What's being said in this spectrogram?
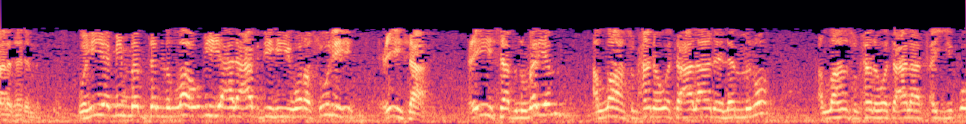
ማለት አይደለም وهي مما امتن الله به على عبده ورسوله عيسى. عيسى بن مريم الله سبحانه وتعالى لمنه الله سبحانه وتعالى تأيقه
